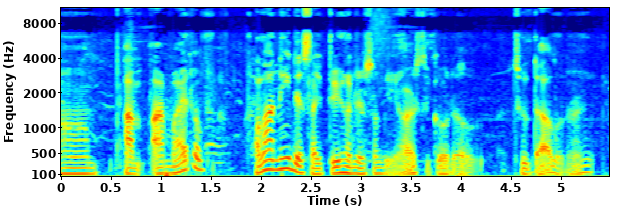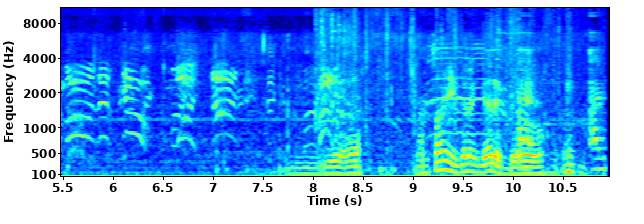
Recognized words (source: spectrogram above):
Um, I I might have. All I need is like 300 something yards to go to 2,000, right? I'm telling you, you're gonna get it, bro. I do.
